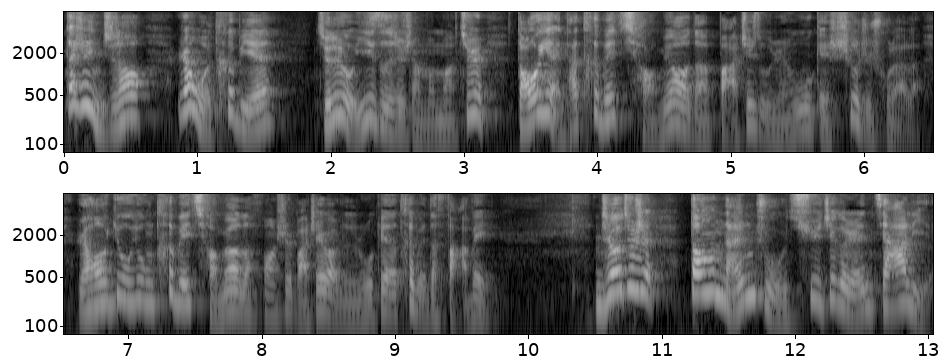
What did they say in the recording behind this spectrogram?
但是你知道让我特别觉得有意思的是什么吗？就是导演他特别巧妙的把这组人物给设置出来了，然后又用特别巧妙的方式把这组人物变得特别的乏味。你知道就是当男主去这个人家里。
